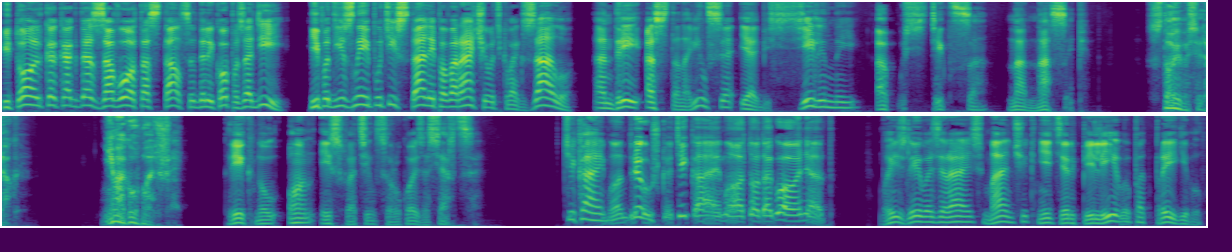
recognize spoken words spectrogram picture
И только когда завод остался далеко позади, и подъездные пути стали поворачивать к вокзалу, Андрей остановился и, обессиленный, опустился на насыпь. — Стой, Василек! Не могу больше! — крикнул он и схватился рукой за сердце. — Текаймо, Андрюшка, текаймо, а то догонят! Боязливо озираясь, мальчик нетерпеливо подпрыгивал.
